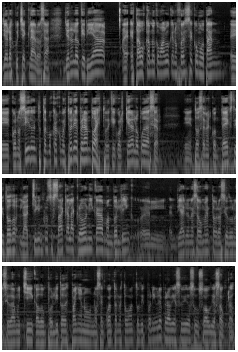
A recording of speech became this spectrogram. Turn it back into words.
yo lo escuché claro. O sea, yo no lo quería. eh, Estaba buscando como algo que no fuese como tan eh, conocido, intentar buscar como historia, esperando a esto, de que cualquiera lo pueda hacer. Eh, Entonces, en el contexto y todo, la chica incluso saca la crónica, mandó el link. El, el diario en ese momento habrá sido de una ciudad muy chica o de un pueblito de España, no, no se encuentra en estos momentos disponible, pero había subido su, su audio a SoundCloud.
